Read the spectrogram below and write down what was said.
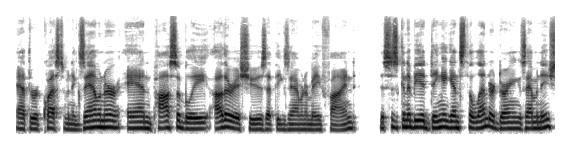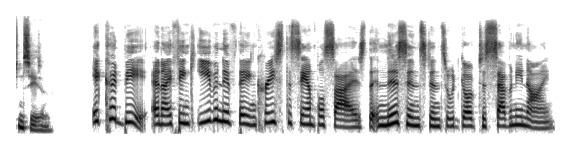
at the request of an examiner and possibly other issues that the examiner may find. This is going to be a ding against the lender during examination season. It could be. And I think even if they increase the sample size, that in this instance, it would go up to 79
